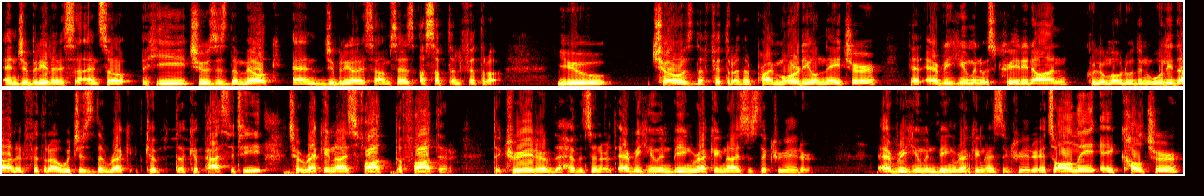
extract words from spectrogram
And Jibreel and so he chooses the milk and Jibreel says, Asabt al fitra. You chose the fitra, the primordial nature that every human was created on, kullu wulida al fitra, which is the, the capacity to recognize fat- the fatir, the creator of the heavens and earth. Every human being recognizes the creator every human being recognize the creator. It's only a culture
